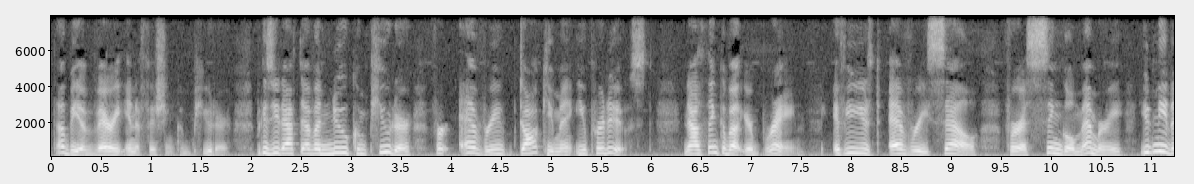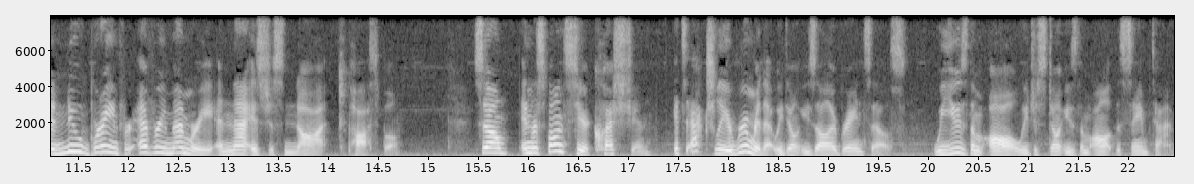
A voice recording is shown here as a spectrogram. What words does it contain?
That would be a very inefficient computer because you'd have to have a new computer for every document you produced. Now think about your brain. If you used every cell for a single memory, you'd need a new brain for every memory, and that is just not possible. So, in response to your question, it's actually a rumor that we don't use all our brain cells. We use them all, we just don't use them all at the same time.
